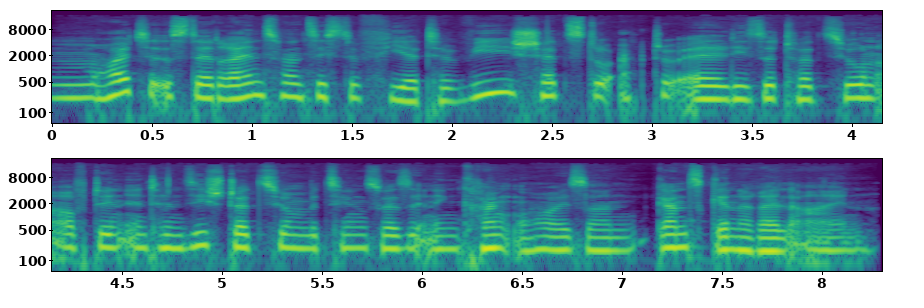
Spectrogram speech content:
Mm, heute ist der 23.04. Wie schätzt du aktuell die Situation auf den Intensivstationen beziehungsweise in den Krankenhäusern ganz generell ein?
